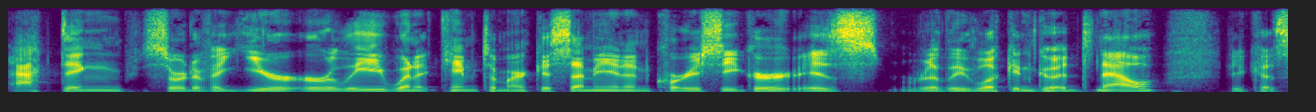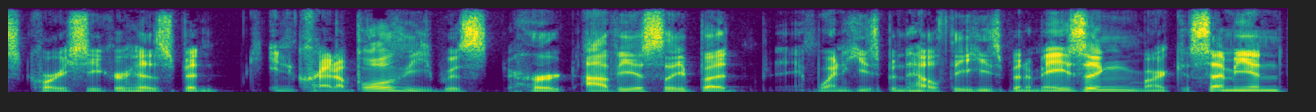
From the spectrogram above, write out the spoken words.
acting sort of a year early when it came to Marcus Semien and Corey Seager is really looking good now because Corey Seager has been incredible. He was hurt, obviously, but when he's been healthy, he's been amazing. Marcus Semien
